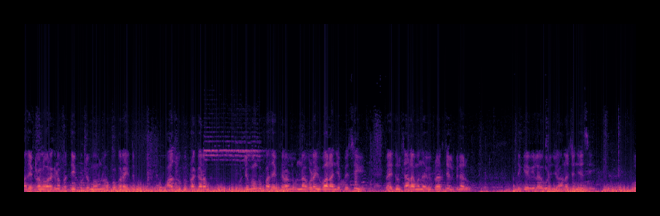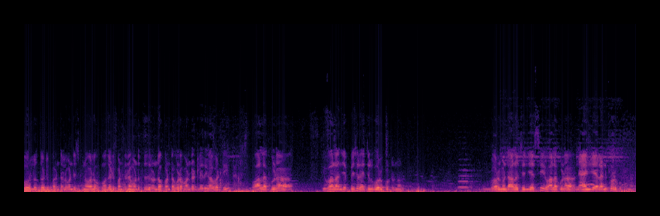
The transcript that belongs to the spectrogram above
పది ఎకరాల వరకు ప్రతి కుటుంబంలో ఒక్కొక్క రైతు పాస్బుక్ ప్రకారం కుటుంబంకు పది ఎకరాలు ఉన్నా కూడా ఇవ్వాలని చెప్పేసి రైతులు చాలామంది అభిప్రాయాలు తెలిపినారు. అందుకే వీళ్ళ గురించి ఆలోచన చేసి బోర్లతోటి పంటలు పండించుకున్న వాళ్ళు మొదటి పంటనే వండుతుంది రెండో పంట కూడా వండట్లేదు కాబట్టి వాళ్ళకు కూడా ఇవ్వాలని చెప్పేసి రైతులు కోరుకుంటున్నారు. గవర్నమెంట్ ఆలోచన చేసి వాళ్ళకు కూడా న్యాయం చేయాలని కోరుకుంటున్నారు.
